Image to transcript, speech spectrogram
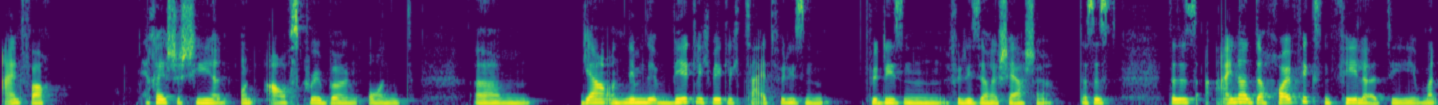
Einfach recherchieren und aufscribbeln und ähm, ja, und nimm dir wirklich, wirklich Zeit für diesen, für diesen, für diese Recherche. Das ist, das ist einer der häufigsten Fehler, die man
